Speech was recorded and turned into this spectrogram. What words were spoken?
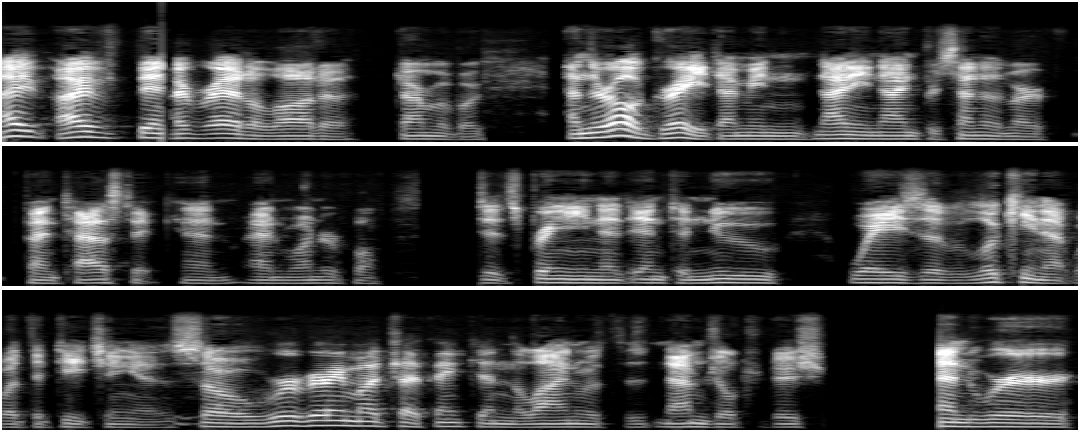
I I've been I've read a lot of Dharma books, and they're all great. I mean, ninety nine percent of them are fantastic and and wonderful. It's bringing it into new ways of looking at what the teaching is. So we're very much, I think, in the line with the Namgyal tradition, and we're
